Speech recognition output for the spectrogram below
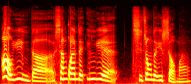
奥运的相关的音乐其中的一首吗？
